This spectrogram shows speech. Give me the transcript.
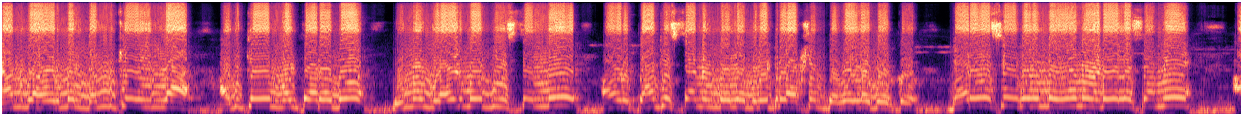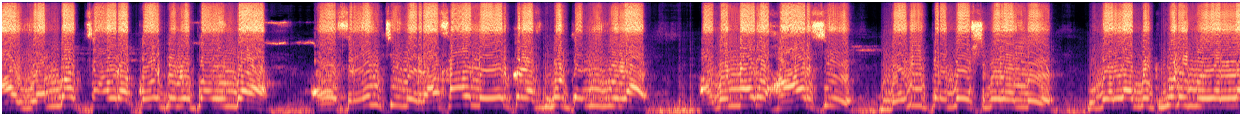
ನಮ್ಗೆ ಅವ್ರ ಮೇಲೆ ನಂಬಿಕೆ ಇಲ್ಲ. ಅದಕ್ಕೆ ಏನ್ ಹೇಳ್ತಾ ಇರೋದು? ಇನ್ನೊಂದು ಎರಡು, ಮೂರು ದಿವಸದಲ್ಲಿ ಅವರು ಪಾಕಿಸ್ತಾನದ ಮೇಲೆ ಮಿಲಿಟರಿ ಆಕ್ಷನ್ ತಗೊಳ್ಳೇಬೇಕು. ಭರವಸೆಗಳಿಂದ ಏನು ನಡೆಯಲ್ಲ ಸ್ವಾಮಿ? ಆ ಎಂಬತ್ ಸಾವಿರ ಕೋಟಿ ರೂಪಾಯಿಯಿಂದ ಫ್ರೆಂಚ್ ರಫಾಲ್ ಏರ್ಕ್ರಾಫ್ಟ್ ತಂದಿದ್ದೀರ? ಅದನ್ನಾರು ಹಾರಿಸಿ ಗಡಿ ಪ್ರದೇಶಗಳಲ್ಲಿ ಇದೆಲ್ಲ ಬಿಟ್ಬಿಡಿ ನೀವೆಲ್ಲ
